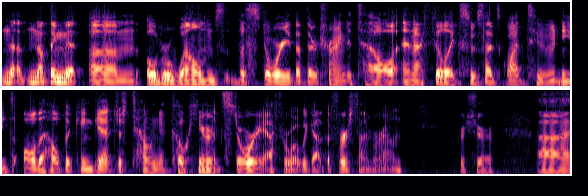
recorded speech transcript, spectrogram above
n- nothing that um, overwhelms the story that they're trying to tell. And I feel like Suicide Squad Two needs all the help it can get, just telling a coherent story after what we got the first time around. For sure. Uh,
